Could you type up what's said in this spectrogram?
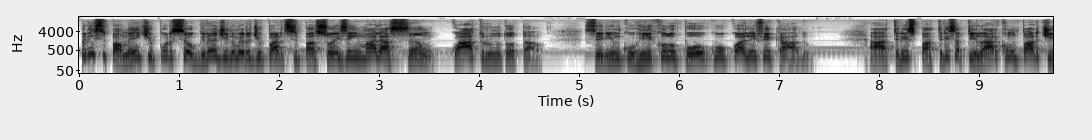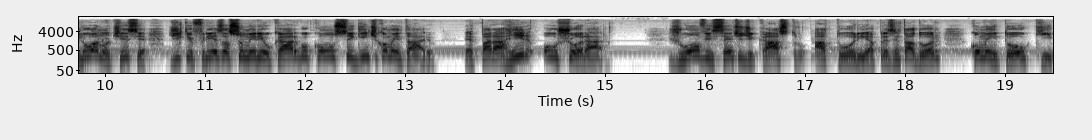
principalmente por seu grande número de participações em Malhação, quatro no total. Seria um currículo pouco qualificado. A atriz Patrícia Pilar compartilhou a notícia de que Frias assumiria o cargo com o seguinte comentário: É para rir ou chorar? João Vicente de Castro, ator e apresentador, comentou que,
